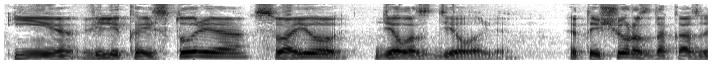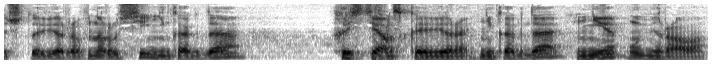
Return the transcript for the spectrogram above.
и великая история свое дело сделали. Это еще раз доказывает, что вера на Руси никогда, христианская вера никогда не умирала.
